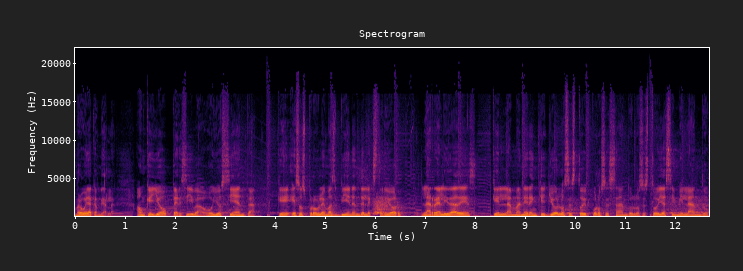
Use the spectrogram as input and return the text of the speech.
Pero voy a cambiarla. Aunque yo perciba o yo sienta que esos problemas vienen del exterior, la realidad es que la manera en que yo los estoy procesando, los estoy asimilando,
